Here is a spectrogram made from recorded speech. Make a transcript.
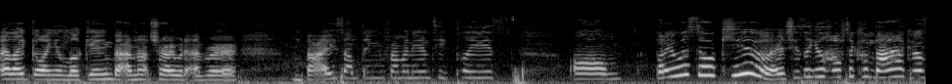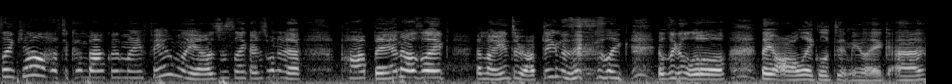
i like going and looking but i'm not sure i would ever buy something from an antique place. Um but it was so cute. And she's like you'll have to come back. And i was like yeah i'll have to come back with my family. I was just like i just wanted to pop in. I was like am i interrupting? This is like it was like a little they all like looked at me like uh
